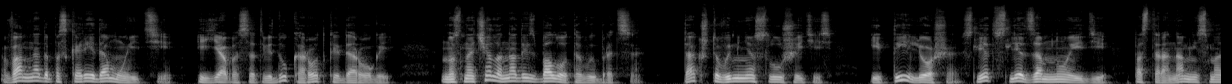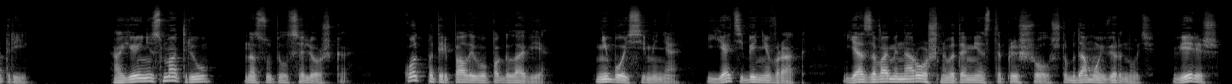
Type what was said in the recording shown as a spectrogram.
Вам надо поскорее домой идти, и я вас отведу короткой дорогой. Но сначала надо из болота выбраться. Так что вы меня слушаетесь. И ты, Леша, след вслед за мной иди, по сторонам не смотри. А я и не смотрю, насупился Лешка. Кот потрепал его по голове. Не бойся меня, я тебе не враг. Я за вами нарочно в это место пришел, чтобы домой вернуть. Веришь?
